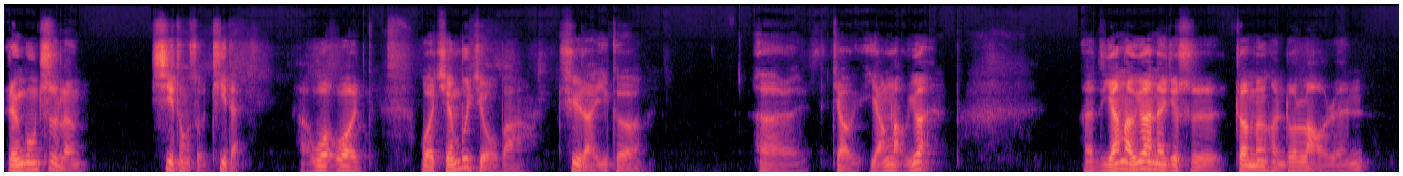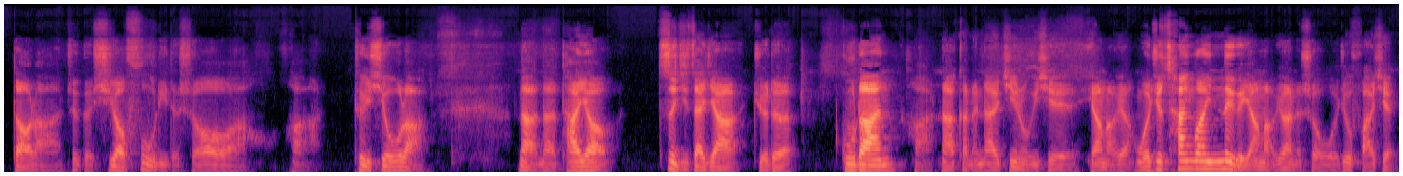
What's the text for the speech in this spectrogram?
人工智能系统所替代啊！我我我前不久吧去了一个呃叫养老院，呃养老院呢就是专门很多老人到了这个需要护理的时候啊啊退休了，那那他要自己在家觉得孤单啊，那可能他进入一些养老院。我去参观那个养老院的时候，我就发现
